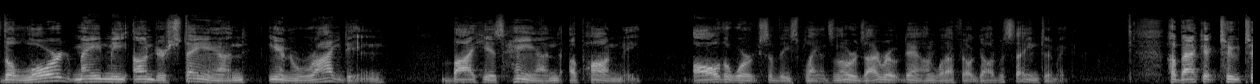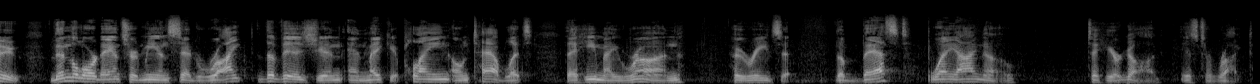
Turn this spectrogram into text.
the Lord made me understand in writing by his hand upon me all the works of these plans. In other words, I wrote down what I felt God was saying to me. Habakkuk 2 2. Then the Lord answered me and said, Write the vision and make it plain on tablets that he may run who reads it. The best way I know to hear God is to write.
